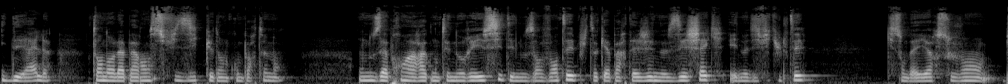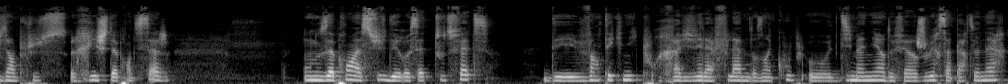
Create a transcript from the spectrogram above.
idéal, tant dans l'apparence physique que dans le comportement. On nous apprend à raconter nos réussites et nous en vanter plutôt qu'à partager nos échecs et nos difficultés, qui sont d'ailleurs souvent bien plus riches d'apprentissage. On nous apprend à suivre des recettes toutes faites, des 20 techniques pour raviver la flamme dans un couple aux 10 manières de faire jouir sa partenaire,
